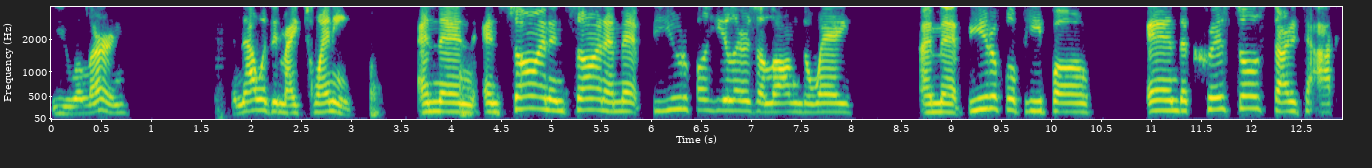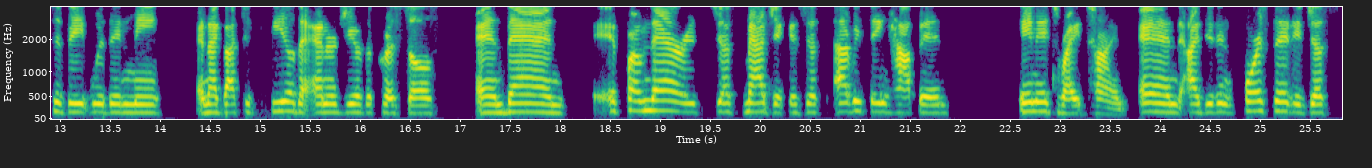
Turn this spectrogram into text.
You will learn. And that was in my 20s. And then, and so on and so on. I met beautiful healers along the way. I met beautiful people. And the crystals started to activate within me. And I got to feel the energy of the crystals. And then from there, it's just magic. It's just everything happened in its right time. And I didn't force it, it just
